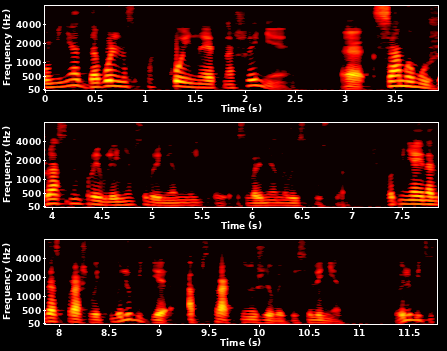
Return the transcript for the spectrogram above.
у меня довольно спокойное отношение э, к самым ужасным проявлениям современной, э, современного искусства. Вот меня иногда спрашивают, вы любите абстрактную живопись или нет? Вы любите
